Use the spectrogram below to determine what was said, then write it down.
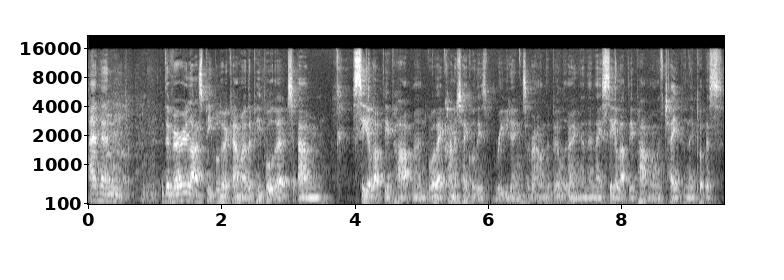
and then the very last people who come are the people that. Um, seal up the apartment, or they kind of take all these readings around the building and then they seal up the apartment with tape and they put this,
